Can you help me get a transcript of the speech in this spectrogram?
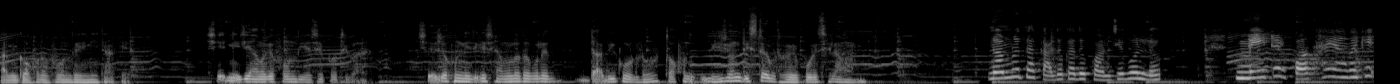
আমি কখনো ফোন দিইনি তাকে। সে নিজে আমাকে ফোন দিয়েছে প্রতিবার। সে যখন নিজেকে শ্যামলতা বলে দাবি করল তখন ভীষণ ডিস্টার্বড হয়ে পড়েছিলাম আমি। নম্রতা কাদো কাদো কণ্ঠে বলল মেয়েটার কথায় আমাকে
